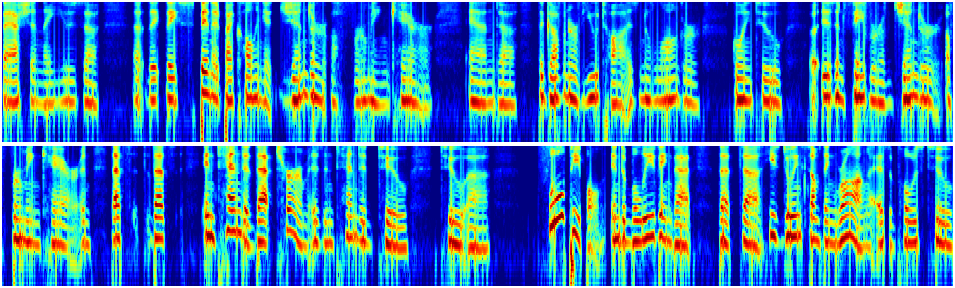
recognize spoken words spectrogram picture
fashion. They use uh, uh, they they spin it by calling it gender affirming care, and uh, the governor of Utah is no longer going to is in favor of gender affirming care, and that's that's intended. That term is intended to to uh, fool people into believing that that uh, he's doing something wrong as opposed to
